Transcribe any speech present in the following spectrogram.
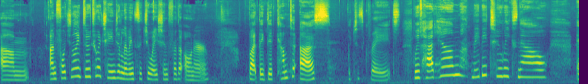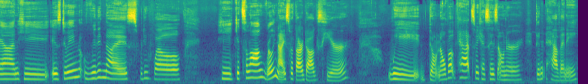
um, unfortunately due to a change in living situation for the owner. But they did come to us, which is great. We've had him maybe two weeks now, and he is doing really nice, really well. He gets along really nice with our dogs here. We don't know about cats because his owner didn't have any.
